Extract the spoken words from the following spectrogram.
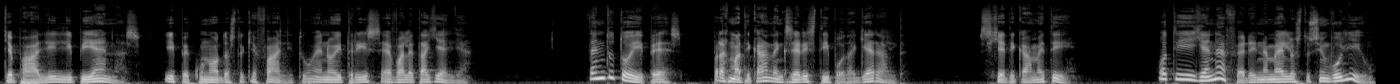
Και πάλι λείπει ένας, είπε κουνώντας το κεφάλι του, ενώ οι τρεις έβαλε τα γέλια. Δεν του το είπες. Πραγματικά δεν ξέρεις τίποτα, Γκέραλτ. Σχετικά με τι; Ότι η Γενέφερ είναι μέλος του Συμβουλίου,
